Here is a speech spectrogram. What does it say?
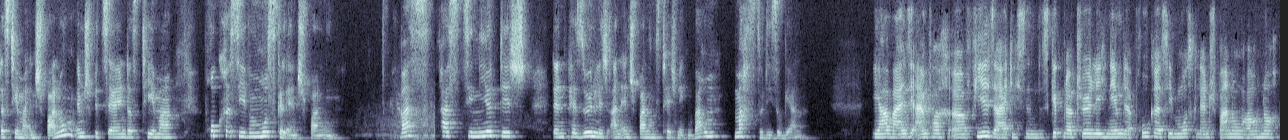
das Thema Entspannung, im Speziellen das Thema progressive Muskelentspannung. Was fasziniert dich denn persönlich an Entspannungstechniken? Warum machst du die so gerne? Ja, weil sie einfach äh, vielseitig sind. Es gibt natürlich neben der progressiven Muskelentspannung auch noch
